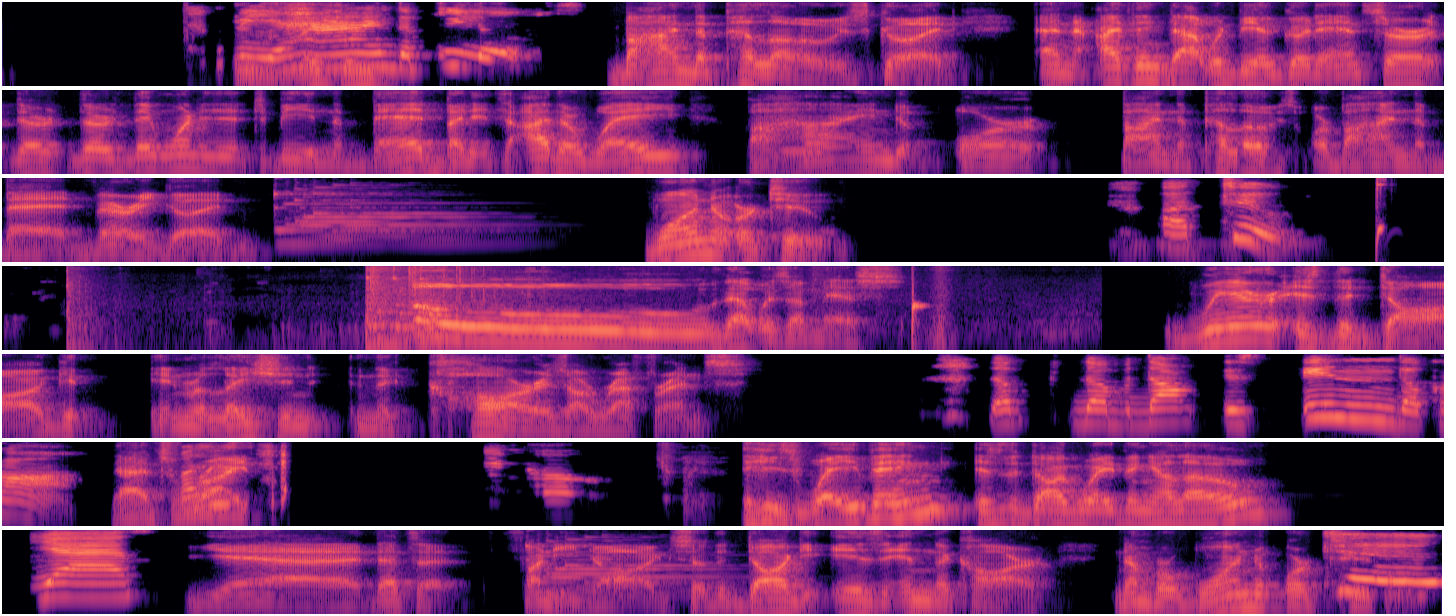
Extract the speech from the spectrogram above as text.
relation- Behind the pillows. behind the pillows. Good. And I think that would be a good answer. They're, they're, they wanted it to be in the bed, but it's either way behind or behind the pillows or behind the bed. Very good. One or two? Uh, two. Oh, that was a miss. Where is the dog in relation in the car as our reference? The the dog is in the car. That's is- right. He's waving. Is the dog waving hello? Yes. Yeah, that's a funny dog. So the dog is in the car. Number one or two? Two.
